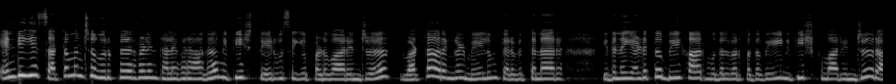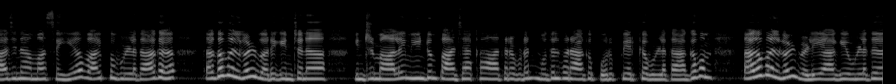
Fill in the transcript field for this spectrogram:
என்டிஏ சட்டமன்ற உறுப்பினர்களின் தலைவராக நிதிஷ் தேர்வு செய்யப்படுவார் என்று வட்டாரங்கள் மேலும் தெரிவித்தனர். இதனையடுத்து பீகார் முதல்வர் பதவியை நிதிஷ்குமார் இன்று ராஜினாமா செய்ய வாய்ப்பு உள்ளதாக தகவல்கள் வருகின்றன. இன்று மாலை மீண்டும் பாஜக ஆதரவுடன் முதல்வராக பொறுப்பேற்க உள்ளதாகவும் தகவல்கள் வெளியாகியுள்ளது.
